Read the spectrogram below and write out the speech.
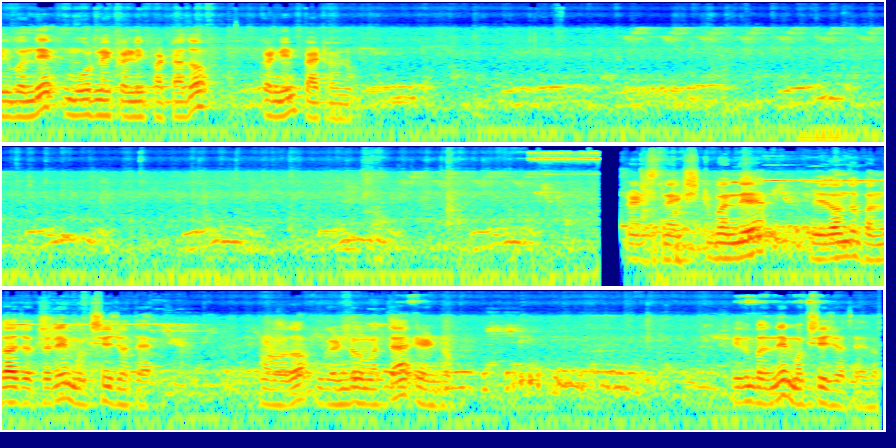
ಇದು ಬಂದು ಮೂರನೇ ಕಳ್ಳಿ ಪಟ್ಟದು ಕಣ್ಣಿನ ಪ್ಯಾಟ್ರನ್ನು ಫ್ರೆಂಡ್ಸ್ ನೆಕ್ಸ್ಟ್ ಬಂದು ಇದೊಂದು ಬಂದ ಜೊತೆಲಿ ಮಗ್ಸಿ ಜೊತೆ. ನೋಡೋದು ಗಂಡು ಮತ್ತು ಹೆಣ್ಣು. ಇದು ಬಂದು ಮಗ್ಸಿ ಜೊತೆ ಇದು.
